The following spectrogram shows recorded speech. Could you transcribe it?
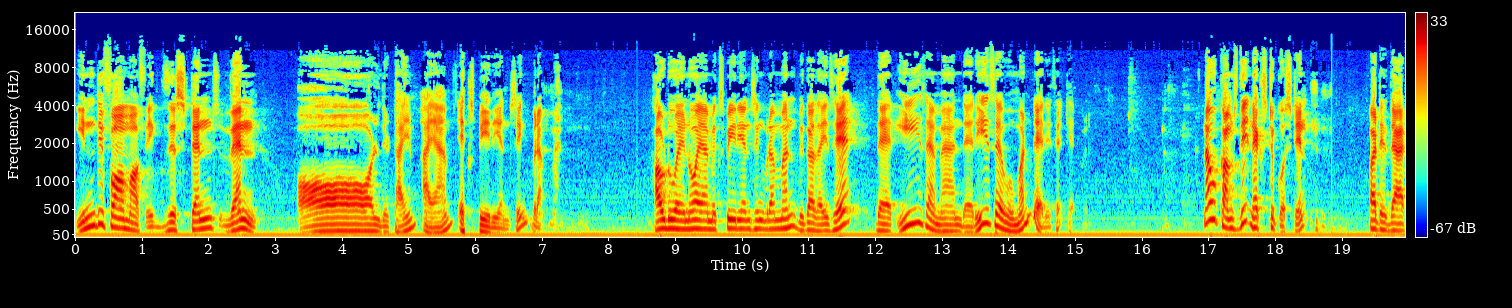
in the form of existence when all the time I am experiencing Brahman. How do I know I am experiencing Brahman? Because I say, there is a man, there is a woman, there is a temple. Now comes the next question. What is that?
